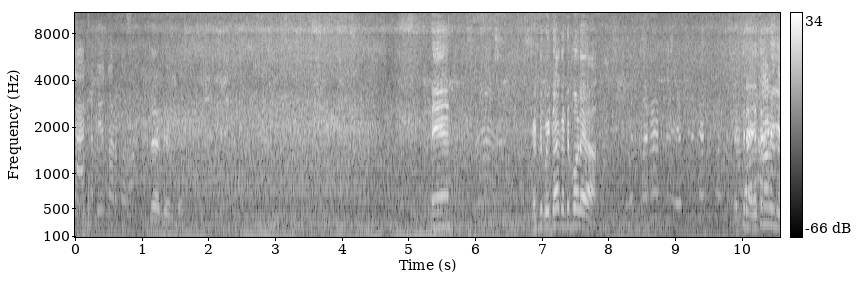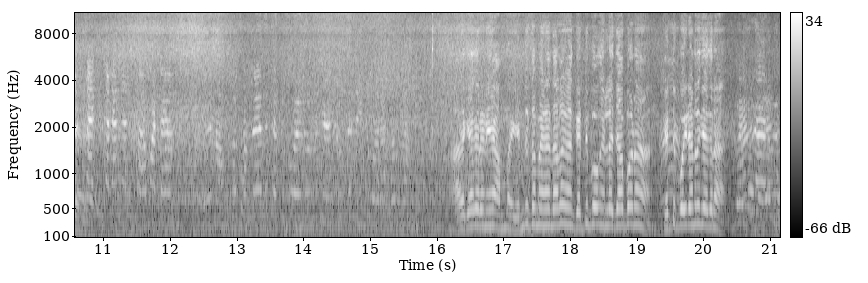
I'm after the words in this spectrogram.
கார்ல போய் உட்கார போறோம். சரி சரி சரி. அண்ணே கெட்டு போயிட்டா? கெட்டு போகலையா? எத்தனை எத்தனை நாளைக்கு? அதை கேட்குறேன் நீ அம்மா எந்த சமயம் இருந்தாலும் நான் கெட்டு போகும் எல்லா சாப்பாடும். கெட்டு போயிட்டான்னு கேட்குறேன் நல்லா இருக்கு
